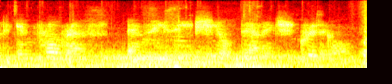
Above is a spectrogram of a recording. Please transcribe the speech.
in progress. MCC shield damage critical.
